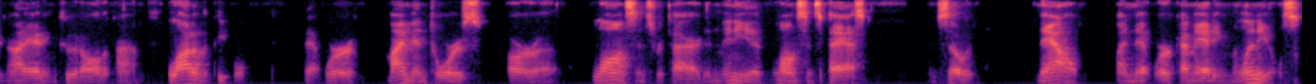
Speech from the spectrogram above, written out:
you're not adding to it all the time. A lot of the people that were my mentors are uh, long since retired, and many have long since passed. And so now my network, I'm adding millennials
